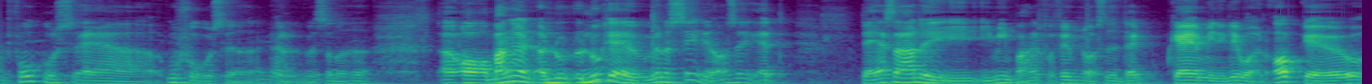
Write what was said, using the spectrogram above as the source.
og fokus er ufokuseret, ikke? eller hvad sådan noget hedder. Og, og, og, mange, og nu, og nu kan jeg jo begynde at se det også, ikke? at da jeg startede i, i min branche for 15 år siden, der gav jeg mine elever en opgave,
